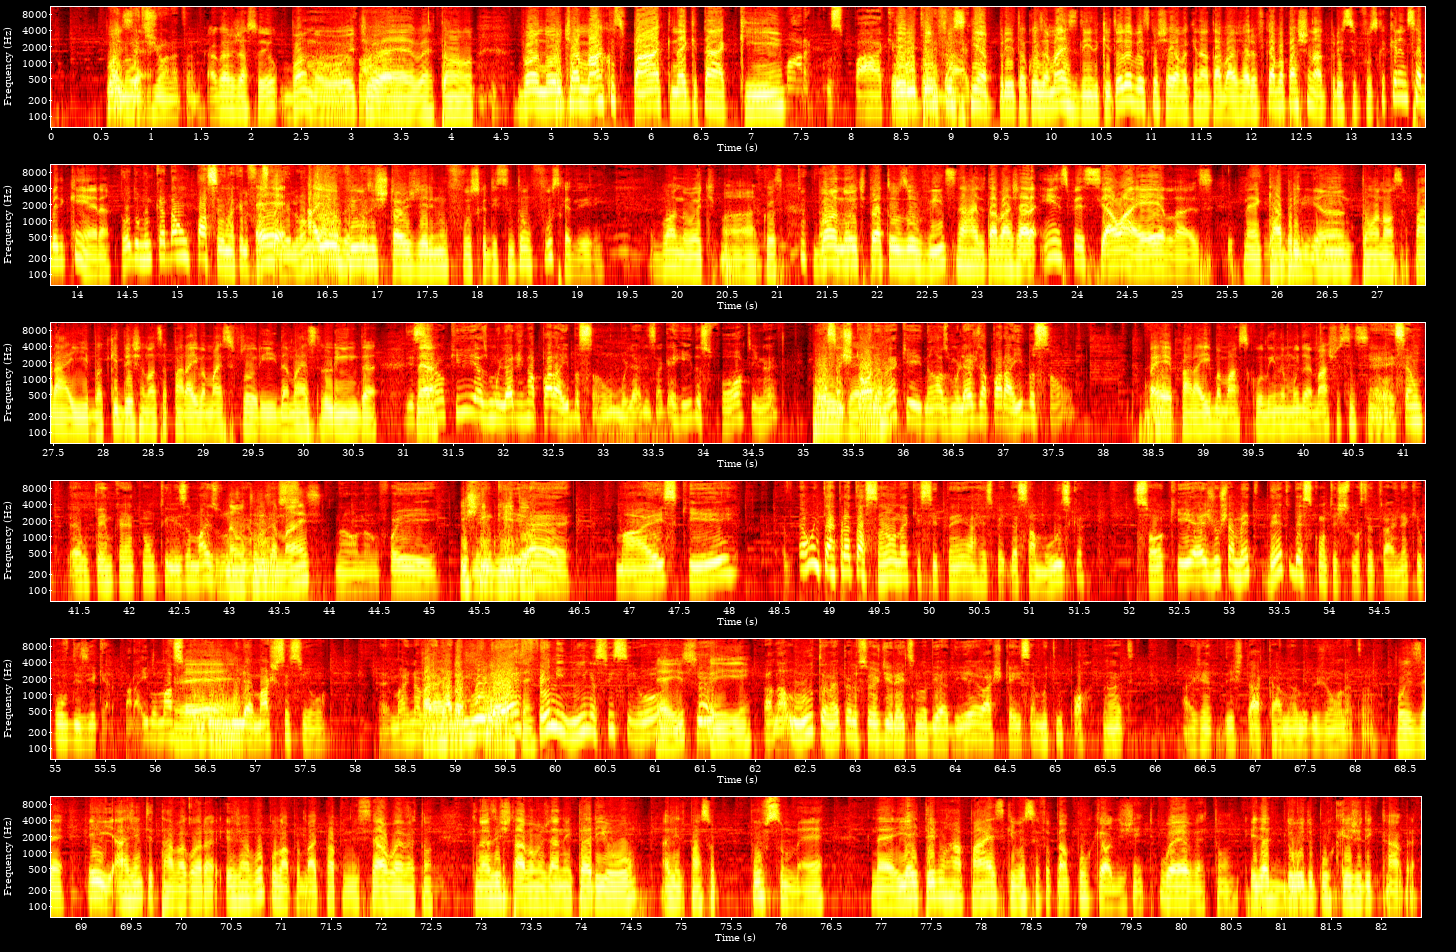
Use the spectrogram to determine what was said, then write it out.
Boa Pois noite, é. Jonathan. Agora já sou eu? Boa noite, claro. Everton. Boa noite a Marcos Pac, né, que tá aqui. Marcos Pac, é Ele tem um. Fusquinha preto, a coisa mais linda, que toda vez que eu chegava aqui na Tabajara eu ficava apaixonado por esse Fusca, querendo saber de quem era. Todo mundo quer dar um passeio naquele Fusca É, dele. Vamos aí eu vi depois. uns stories dele num Fusca, eu disse, então o Fusca é dele. Boa noite, Marcos. Boa noite para todos os ouvintes da Rádio Tabajara, em especial a elas, né, que abrilhantam a nossa Paraíba, que deixam a nossa Paraíba mais florida, mais linda. Disseram né? que as mulheres na Paraíba são mulheres aguerridas, fortes, né? Pois Essa é. história, né? Que não, as mulheres da Paraíba são. É, Paraíba masculina, mulher macho, sim senhor. É, esse é um, é um termo que a gente não utiliza mais hoje. Não né? utiliza Mas- mais? Não, não. Foi. Extinguido. que- é, mas que. É uma interpretação, né? Que se tem a respeito dessa música. Só que é justamente dentro desse contexto que você traz, né? Que o povo dizia que era Paraíba masculina, É. mulher macho, sim senhor. É, mas na Paraíba verdade é mulher forte. feminina, sim senhor. É isso que aí. tá na luta, né, pelos seus direitos no dia a dia. Eu acho que isso é muito importante a gente destacar, meu amigo Jonathan. Pois é. Ei, a gente tava agora. Eu já vou pular pro bate-papo inicial, Everton. Que nós estávamos já no interior. A gente passou por Sumé. Né? E aí teve um rapaz que você foi pra... Porque, olha, gente, o Everton, ele é doido por queijo de cabra.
